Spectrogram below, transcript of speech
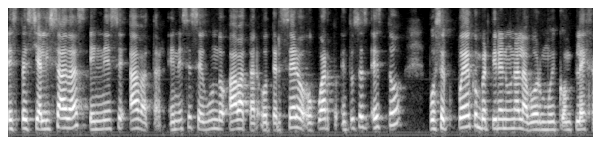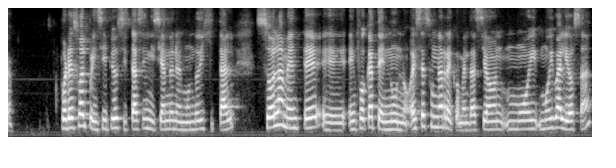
especializadas en ese avatar, en ese segundo avatar o tercero o cuarto. Entonces esto pues se puede convertir en una labor muy compleja. Por eso al principio, si estás iniciando en el mundo digital, solamente eh, enfócate en uno. Esa es una recomendación muy, muy valiosa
